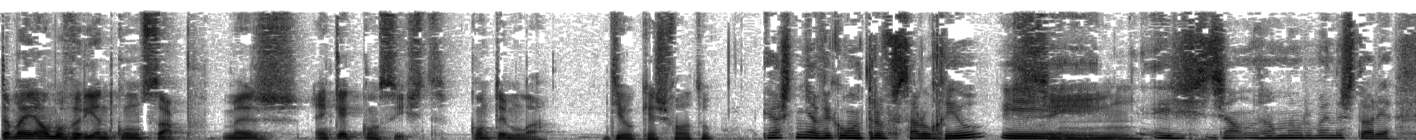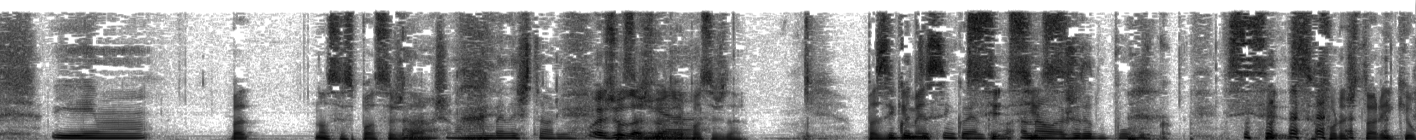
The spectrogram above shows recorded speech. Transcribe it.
Também há uma variante com um sapo, mas em que é que consiste? Contem-me lá. Diogo, queres falar tu? Eu acho que tinha a ver com atravessar o rio e. Sim. E já, já me lembro bem da história. E hum, não sei se posso ajudar. Não, já não me lembro bem da história. Ajuda, posso ajuda. Posso ajudar. Basicamente, 50-50. Ah, se, não, ajuda do público. Se, se, for a história que eu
